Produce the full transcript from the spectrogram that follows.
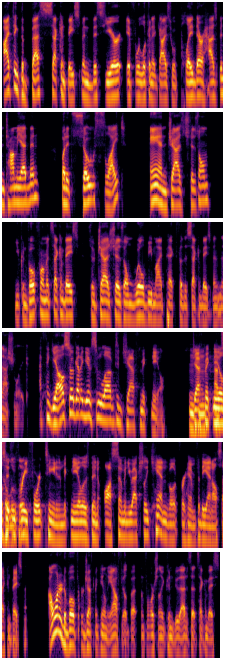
I think the best second baseman this year, if we're looking at guys who have played there, has been Tommy Edman but it's so slight. And Jazz Chisholm, you can vote for him at second base. So Jazz Chisholm will be my pick for the second baseman in the National League. I think you also got to give some love to Jeff McNeil. Mm-hmm, Jeff McNeil's absolutely. hitting 314, and McNeil has been awesome. And you actually can vote for him for the NL second baseman. I wanted to vote for Jeff McNeil in the outfield, but unfortunately couldn't do that. It's at second base.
